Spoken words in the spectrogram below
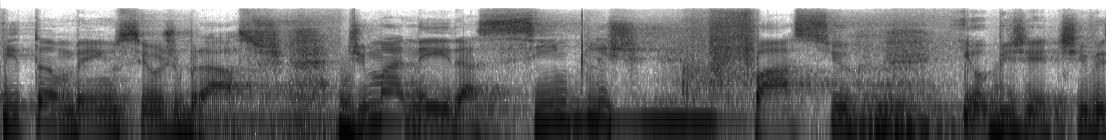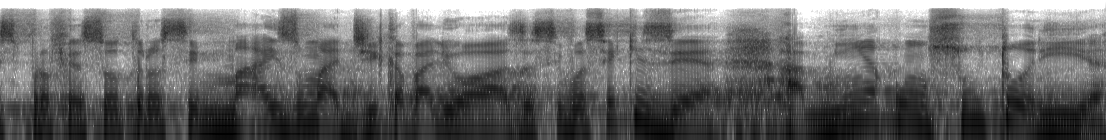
e também os seus braços. De maneira simples, fácil e objetiva, esse professor trouxe mais uma dica valiosa. Se você quiser a minha consultoria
